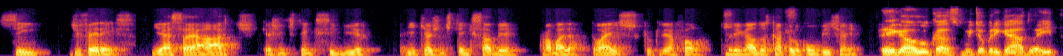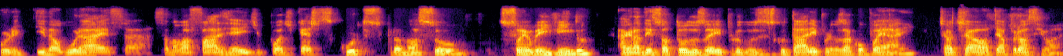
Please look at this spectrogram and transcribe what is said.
sim diferença. E essa é a arte que a gente tem que seguir e que a gente tem que saber trabalhar. Então é isso que eu queria falar. Obrigado, Oscar, pelo convite aí. Legal, Lucas. Muito obrigado aí por inaugurar essa, essa nova fase aí de podcasts curtos para o nosso Sonho Bem-vindo. Agradeço a todos aí por nos escutarem e por nos acompanharem. Tchau, tchau. Até a próxima.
